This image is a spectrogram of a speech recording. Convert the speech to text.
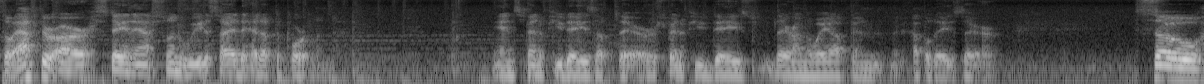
So after our stay in Ashland, we decided to head up to Portland and spend a few days up there, or spend a few days there on the way up and a couple days there. So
